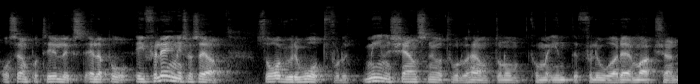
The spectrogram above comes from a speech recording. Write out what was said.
och sen på tilläggs... Eller på, i förlängning så att säga. Så avgjorde Watford. Min känsla nu att Wolverhampton de kommer inte förlora den matchen.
